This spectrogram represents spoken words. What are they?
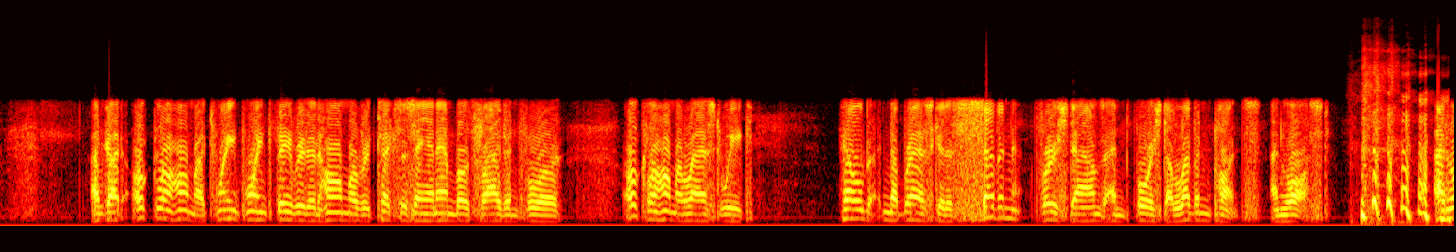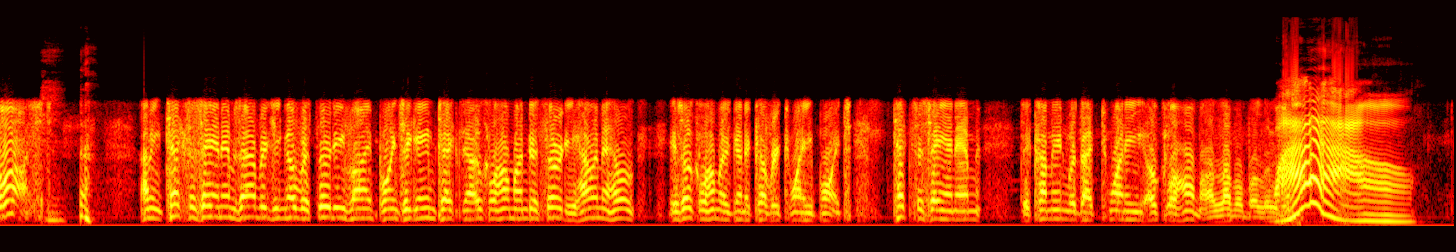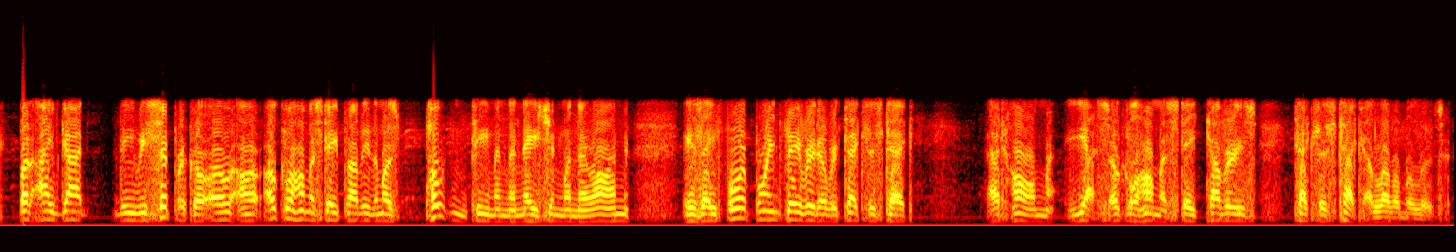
I've got Oklahoma, 20-point favorite at home over Texas A&M, both five and four. Oklahoma last week held Nebraska to seven first downs and forced 11 punts and lost. and lost. I mean, Texas A&M's averaging over 35 points a game. Texas, uh, Oklahoma under 30. How in the hell is Oklahoma going to cover 20 points? Texas A&M to come in with that 20. Oklahoma, a lovable loser. Wow. But I've got the reciprocal. O- uh, Oklahoma State, probably the most potent team in the nation when they're on, is a four-point favorite over Texas Tech at home. Yes, Oklahoma State covers. Texas Tech, a lovable loser.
